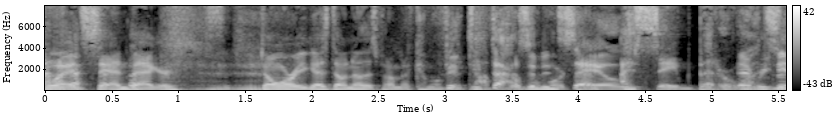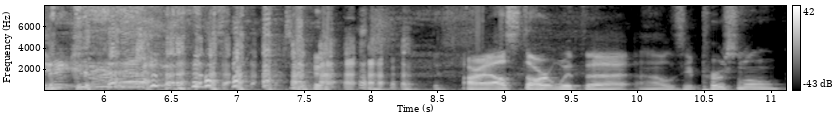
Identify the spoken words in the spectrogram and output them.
go ahead, sandbagger. Don't worry, you guys don't know this, but I'm gonna come over the top of it 50,000 in more time. sales. I saved better ones. every day. All right, I'll start with uh, uh let's see, personal,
